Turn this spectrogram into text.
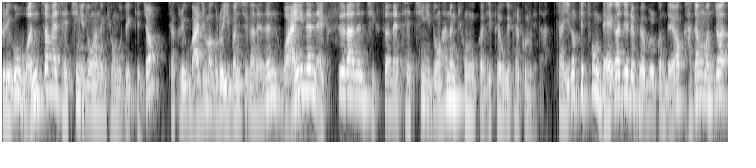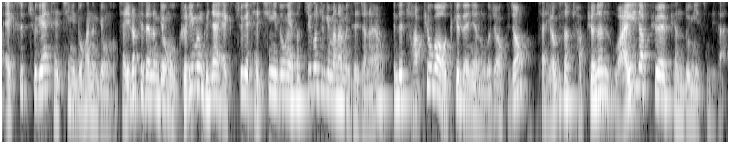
그리고 원점에 대칭 이동하는 경우도 있겠죠? 자, 그리고 마지막으로 이번 시간에는 Y는 X라는 직선에 대칭 이동하는 경우까지 배우게 될 겁니다. 자, 이렇게 총 네 가지를 배워볼 건데요. 가장 먼저 X축에 대칭 이동하는 경우. 자, 이렇게 되는 경우, 그림은 그냥 X축에 대칭 이동해서 찍어주기만 하면 되잖아요. 근데 좌표가 어떻게 되냐는 거죠. 그죠? 자, 여기서 좌표는 Y좌표의 변동이 있습니다.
